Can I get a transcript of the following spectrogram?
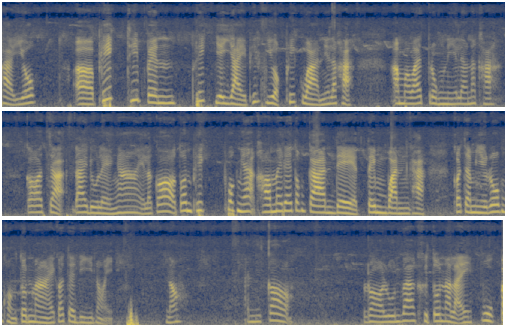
ค่ะยกพริกที่เป็นพริกใหญ่ๆพริกหยวกพริกหวานนี่แหละค่ะ เอามาไว้ตรงนี้แล้วนะคะ ก็จะได้ดูแลง่าย แล้วก็ต้นพริก พวกนี้เขาไม่ได้ต้องการแดดเต็มวันค่ะ ก็จะมีร่มของต้นไม้ก็จะดีหน่อยเนาะอันนี้ก็รอลุ้นว่าคือต้นอะไร ปลูกไป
